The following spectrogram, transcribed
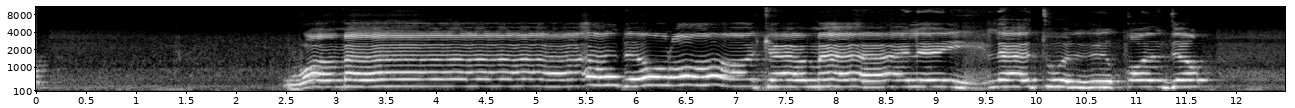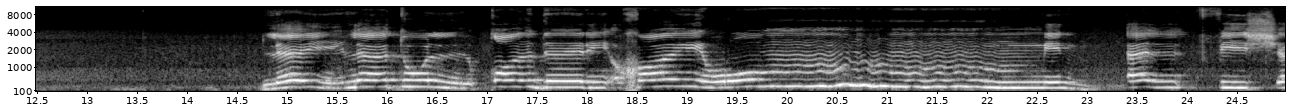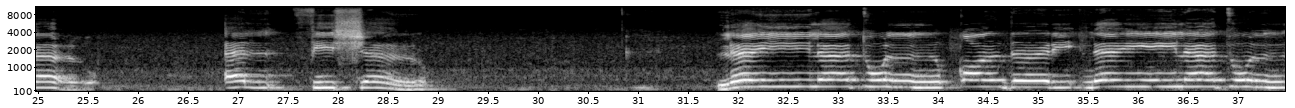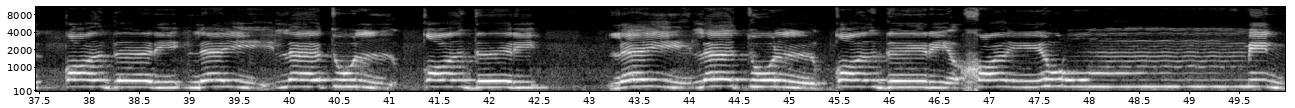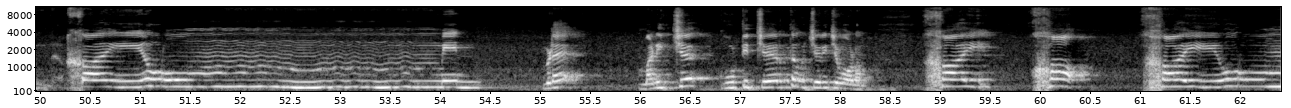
وما أدراك ما ليلة القدر ليلة القدر خير من ألف شهر. ألف شهر. ليلة القدر ليلة القدر ليلة القدر ليلة القدر خير من خير من ഇവിടെ മണിച്ച് കൂട്ടിച്ചേർത്ത് ഉച്ചരിച്ചു പോകണം ഹൈ ഹ ഖൈറും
